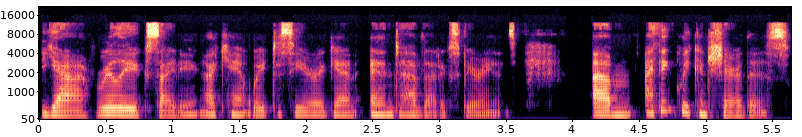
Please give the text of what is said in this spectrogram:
yeah, really exciting. I can't wait to see her again and to have that experience. Um, I think we can share this.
